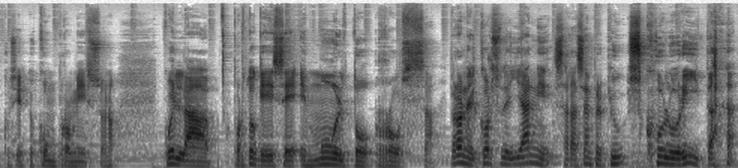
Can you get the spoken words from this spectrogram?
cosiddetto compromesso, no? quella portoghese è molto rossa, però nel corso degli anni sarà sempre più scolorita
